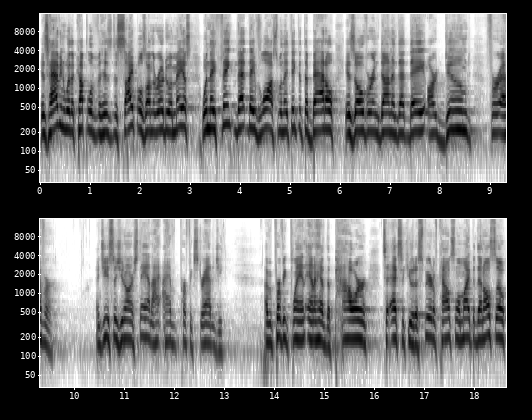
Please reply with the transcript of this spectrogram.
is having with a couple of his disciples on the road to Emmaus when they think that they've lost, when they think that the battle is over and done and that they are doomed forever. And Jesus says, You don't understand. I, I have a perfect strategy. I have a perfect plan, and I have the power to execute a spirit of counsel and might, but then also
